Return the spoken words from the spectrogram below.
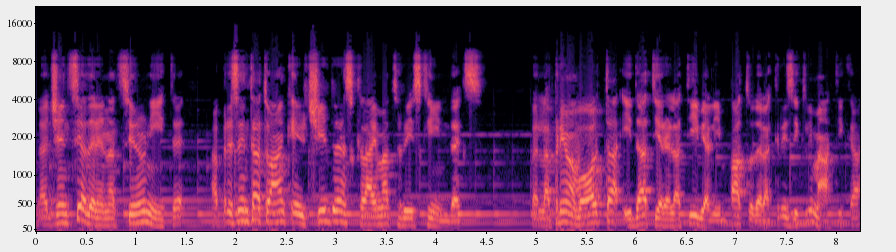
l'Agenzia delle Nazioni Unite ha presentato anche il Children's Climate Risk Index. Per la prima volta i dati relativi all'impatto della crisi climatica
